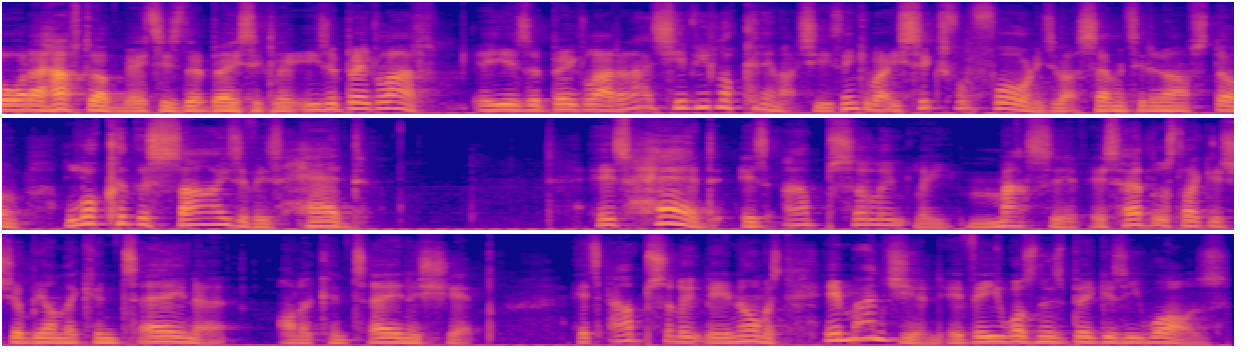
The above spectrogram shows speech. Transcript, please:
But what I have to admit is that basically he's a big lad. He is a big lad. And actually, if you look at him, actually, think about it, he's six foot four and he's about 17 and a half stone. Look at the size of his head. His head is absolutely massive. His head looks like it should be on the container on a container ship. It's absolutely enormous. Imagine if he wasn't as big as he was,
